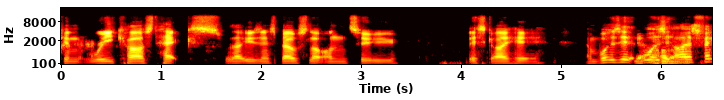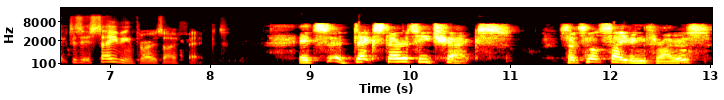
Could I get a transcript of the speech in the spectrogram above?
can recast Hex without using a spell slot onto this guy here. And what is it? Yeah, what is it? on I affect? Is it saving throws? I affect. It's uh, dexterity checks, so it's not saving throws.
